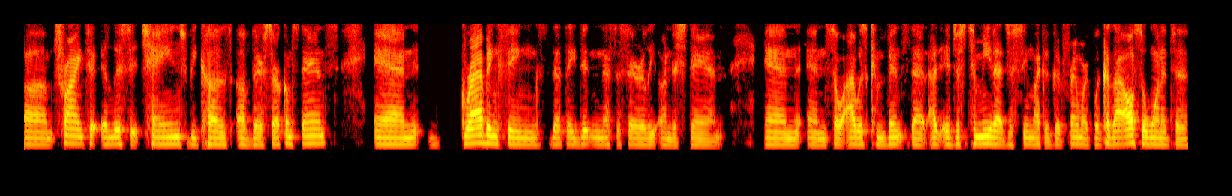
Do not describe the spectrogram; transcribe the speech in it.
um, trying to elicit change because of their circumstance and grabbing things that they didn't necessarily understand. And and so i was convinced that I, it just to me that just seemed like a good framework because i also wanted to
